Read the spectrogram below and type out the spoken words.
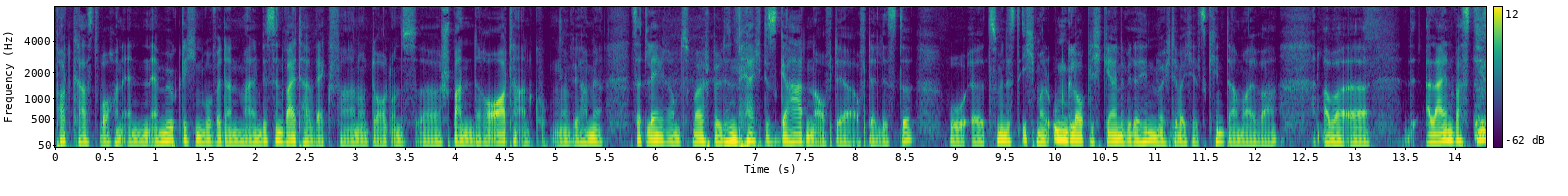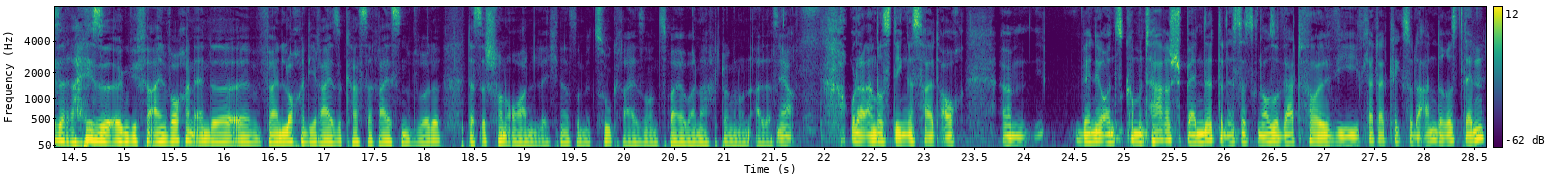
Podcast-Wochenenden ermöglichen, wo wir dann mal ein bisschen weiter wegfahren und dort uns äh, spannendere Orte angucken. Wir haben ja seit längerem zum Beispiel den Berchtesgaden auf der, auf der Liste, wo äh, zumindest ich mal unglaublich gerne wieder hin möchte, weil ich als Kind da mal war. Aber äh, allein was diese Reise irgendwie für ein Wochenende, äh, für ein Loch in die Reisekasse reißen würde, das ist schon ordentlich, ne? so mit Zugreise und zwei Übernachtungen und alles. Ja. Oder ein anderes Ding ist halt auch, ähm, wenn ihr uns Kommentare spendet, dann ist das genauso wertvoll wie Flatterklicks oder anderes, denn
